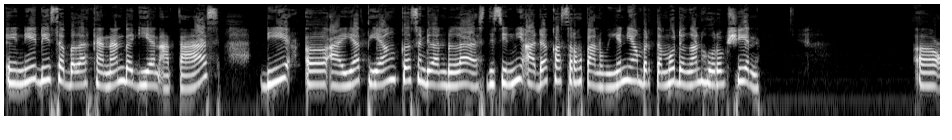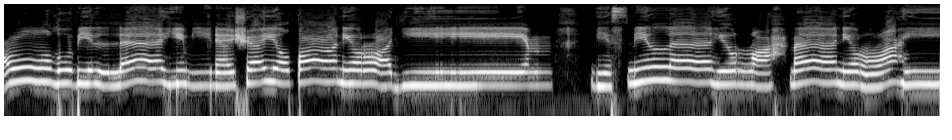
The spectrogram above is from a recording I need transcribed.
ini di sebelah kanan bagian atas di uh, ayat yang ke-19. Di sini ada kasroh tanwin yang bertemu dengan huruf shin. أعوذ بالله من الشيطان الرجيم. بسم الله الرحمن الرحيم.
